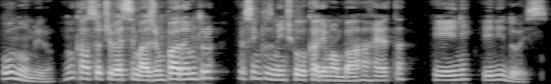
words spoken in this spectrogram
ou número. No caso, se eu tivesse mais de um parâmetro, eu simplesmente colocaria uma barra reta n, n2.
